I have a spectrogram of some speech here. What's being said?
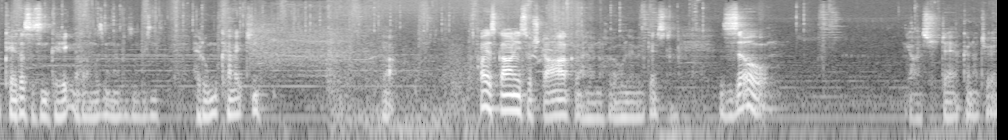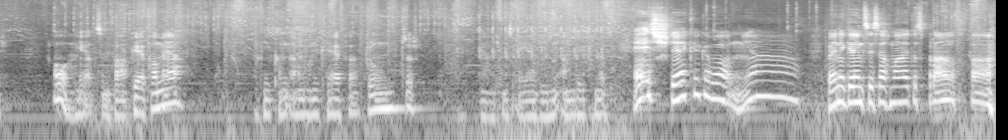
Okay, das ist ein Gegner, da muss man einfach so ein bisschen herumkiten. Ja. Aber ist gar nicht so stark, weil er noch Low-Level ist. So. Ja, ist stärker natürlich. Oh, hier hat es ein paar Käfer mehr. Hier kommt einfach ein Käfer runter. Ja, ich muss eher diesen Angriff nutzen. Er ist stärker geworden, ja. Benegans ist auch mal etwas brauchbar.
